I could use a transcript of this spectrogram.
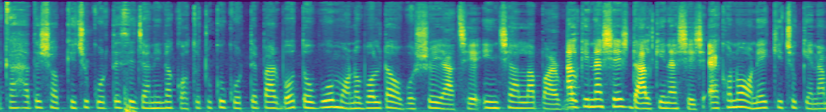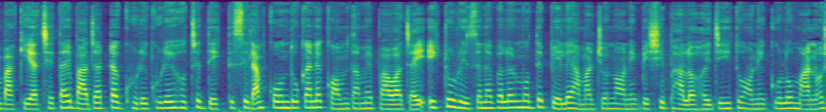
একা হাতে সব কিছু করতেছি, জানি না কতটুকু করতে পারব। তবুও মনোবলটা অবশ্যই আছে। ইনশাল্লাহ পারব। ডাল কিনা শেষ, ডাল কিনা শেষ। এখনও অনেক কিছু কেনা বাকি আছে। তাই বাজারটা ঘুরে ঘুরে হচ্ছে দেখতেছিলাম কোন দোকানে কম দামে পাওয়া যায়। একটু রিজনেবলের মধ্যে পেলে আমার জন্য অনেক বেশি ভালো হয়। যেহেতু অনেকগুলো মানুষ।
